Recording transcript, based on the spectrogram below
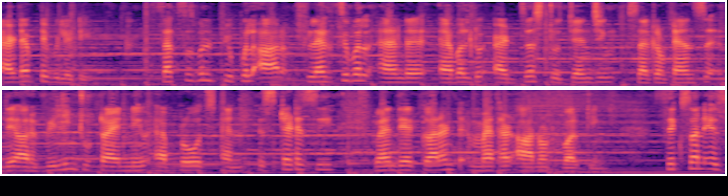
adaptability. Successful people are flexible and able to adjust to changing circumstances. They are willing to try new approach and strategy when their current method are not working. Sixth one is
